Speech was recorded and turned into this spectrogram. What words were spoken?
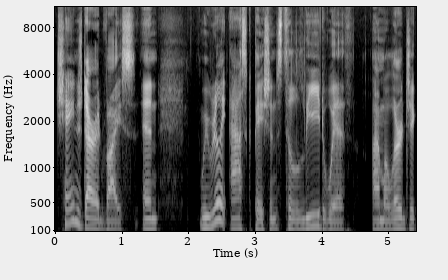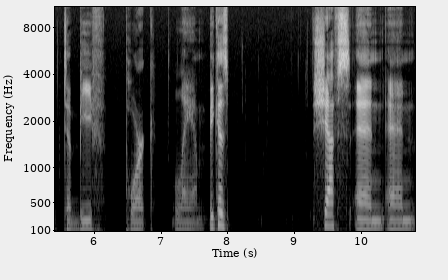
changed our advice and we really ask patients to lead with I'm allergic to beef, pork, lamb because chefs and and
